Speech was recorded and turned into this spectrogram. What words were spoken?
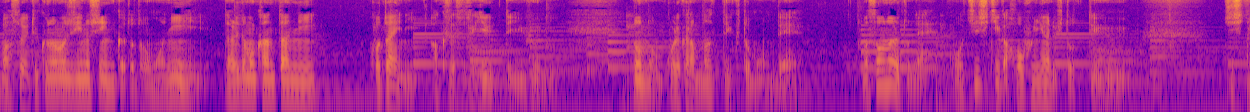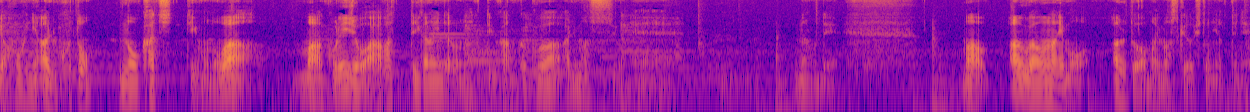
まあそういうテクノロジーの進化とともに誰でも簡単に答えにアクセスできるっていう風にどんどんこれからもなっていくと思うんで、まあ、そうなるとねこう知識が豊富にある人っていう知識が豊富にあることの価値っていうものはまあこれ以上は上がっていかないんだろうなっていう感覚はありますよね。うん、なので、まあ合う合わないもあるとは思いますけど、人によってね。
